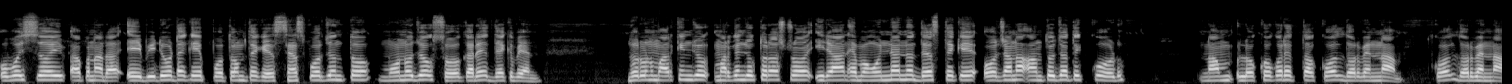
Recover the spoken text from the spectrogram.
অবশ্যই আপনারা এই ভিডিওটাকে প্রথম থেকে শেষ পর্যন্ত মনোযোগ সহকারে দেখবেন। ধরুন মার্কিন মার্কিন যুক্তরাষ্ট্র, ইরান এবং অন্যান্য দেশ থেকে অজানা আন্তর্জাতিক কোড নাম লক্ষ্য করে তা কল ধরবেন না। কল ধরবেন না।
